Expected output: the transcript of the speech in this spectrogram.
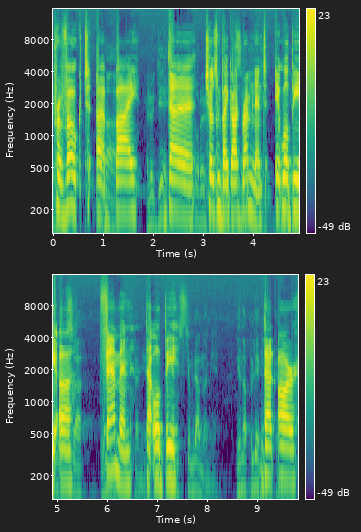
provoked uh, by the chosen by God remnant. It will be a famine that will be that are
